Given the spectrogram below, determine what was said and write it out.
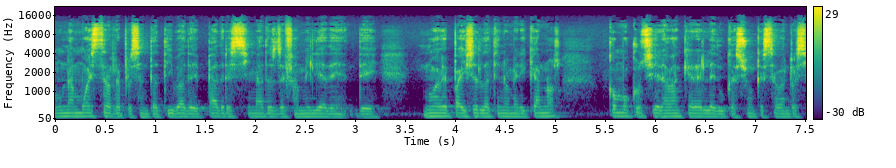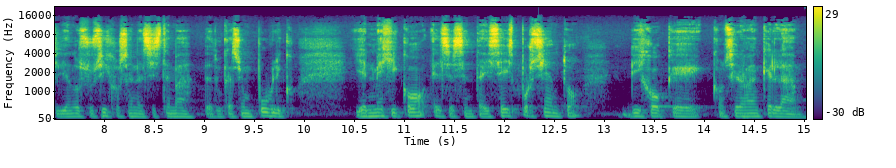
una muestra representativa de padres y madres de familia de, nueve países latinoamericanos cómo consideraban que era la educación que estaban recibiendo sus hijos en el sistema de educación público. Y en México el 66% dijo que consideraban que la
